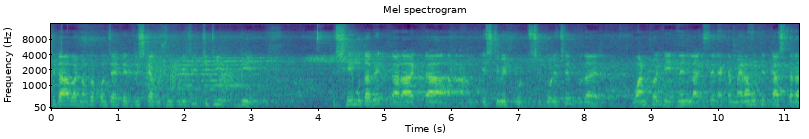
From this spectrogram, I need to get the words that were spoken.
সেটা আবার নগর পঞ্চায়েতের দৃষ্টি আকর্ষণ করেছি, চিঠি দিয়ে। সেই মোতাবেক তারা একটা এস্টিমেট করছে, করেছে। বোধহয় ওয়ান পয়েন্ট এইট নাইন লাক্সের একটা মেরামতির কাজ তারা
